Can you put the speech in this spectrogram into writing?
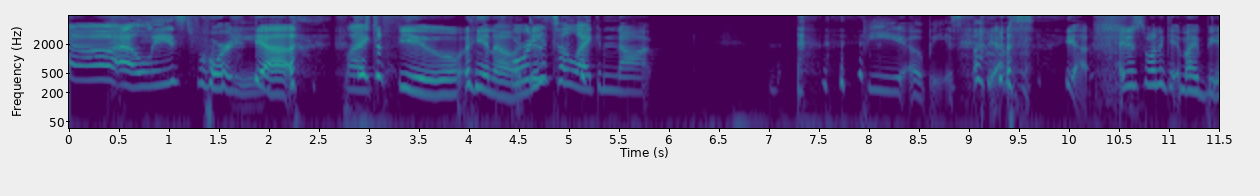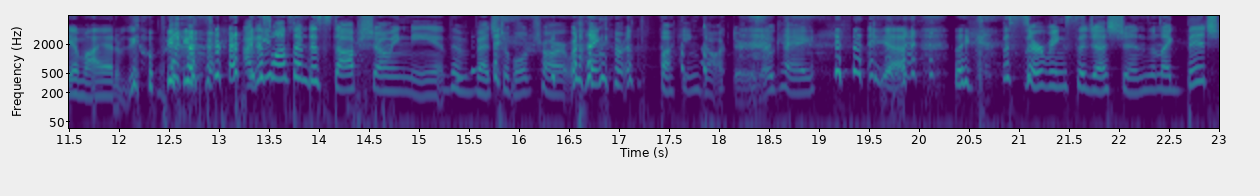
know, at least 40. yeah, Like just a few, you know. 40 just- to like not be obese. yes. Yeah. I just want to get my BMI out of the obese. I just want them to stop showing me the vegetable chart when I go to the fucking doctors, okay? yeah. Like The serving suggestions. I'm like, bitch,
